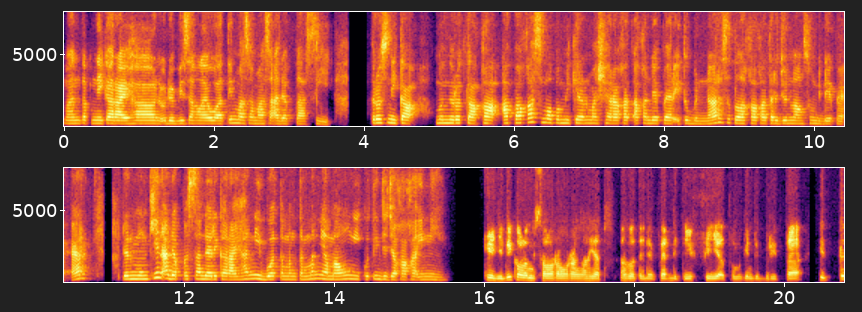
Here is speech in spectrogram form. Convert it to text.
Mantep nih Kak Raihan, udah bisa ngelewatin masa-masa adaptasi. Terus nih Kak, menurut Kakak, apakah semua pemikiran masyarakat akan DPR itu benar setelah Kakak terjun langsung di DPR? Dan mungkin ada pesan dari Kak Raihan nih buat teman-teman yang mau ngikutin jejak Kakak ini. Oke, jadi kalau misal orang-orang ngelihat anggota DPR di TV atau mungkin di berita, itu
